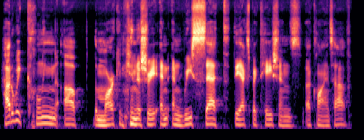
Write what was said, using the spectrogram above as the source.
How do we clean up the marketing industry and, and reset the expectations that clients have?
